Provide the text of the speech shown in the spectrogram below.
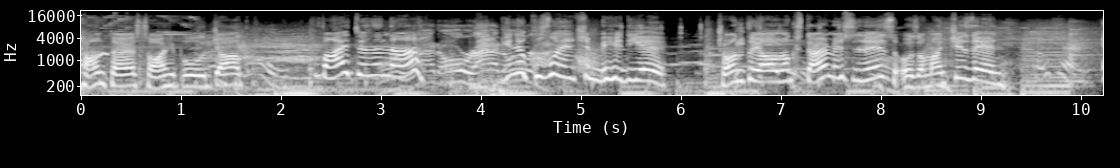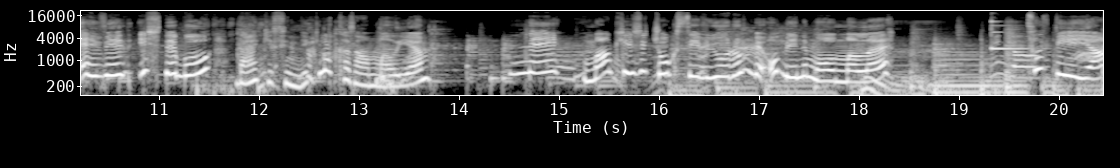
çantaya sahip olacak. Vay canına. Yine kızlar için bir hediye. Çantayı almak ister misiniz? O zaman çizin. Evet işte bu. Ben kesinlikle kazanmalıyım. Ne? Makyajı çok seviyorum ve o benim olmalı. Tabii ya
